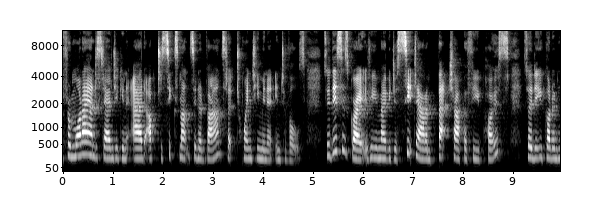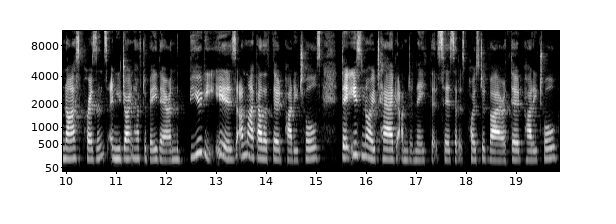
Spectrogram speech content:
from what I understand, you can add up to six months in advance at 20 minute intervals. So, this is great if you maybe just sit down and batch up a few posts so that you've got a nice presence and you don't have to be there. And the beauty is, unlike other third party tools, there is no tag underneath that says that it's posted via a third party tool.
